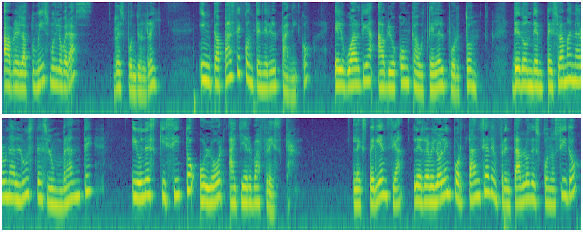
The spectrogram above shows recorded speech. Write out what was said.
Ábrela tú mismo y lo verás, respondió el rey. Incapaz de contener el pánico, el guardia abrió con cautela el portón, de donde empezó a emanar una luz deslumbrante y un exquisito olor a hierba fresca. La experiencia le reveló la importancia de enfrentar lo desconocido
